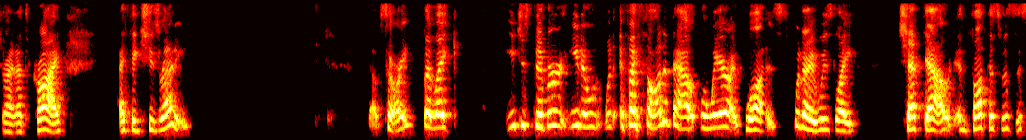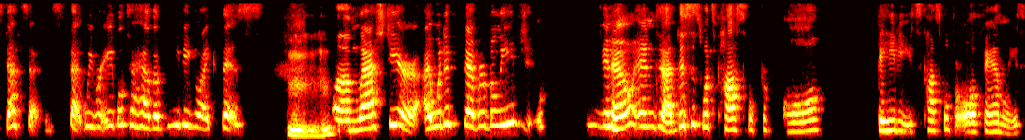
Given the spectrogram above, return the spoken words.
try not to cry, I think she's ready. I'm sorry, but like you just never, you know, if I thought about where I was when I was like checked out and thought this was this death sentence, that we were able to have a meeting like this mm-hmm. um, last year. I would have never believed you, you know, and uh, this is what's possible for all babies, possible for all families.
